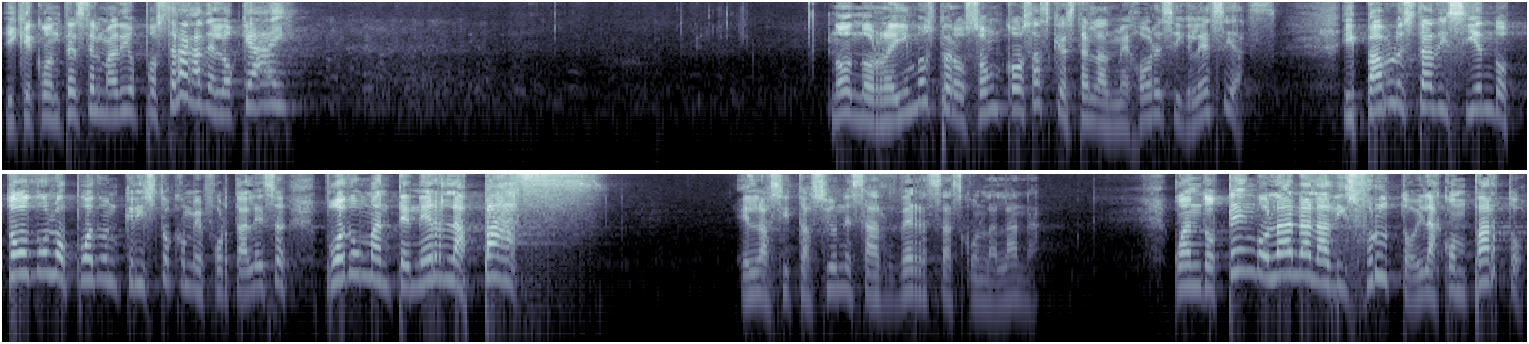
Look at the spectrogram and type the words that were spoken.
Y que conteste el marido, pues traga de lo que hay. No, nos reímos, pero son cosas que están en las mejores iglesias. Y Pablo está diciendo, todo lo puedo en Cristo que me fortalece. Puedo mantener la paz en las situaciones adversas con la lana. Cuando tengo lana la disfruto y la comparto.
